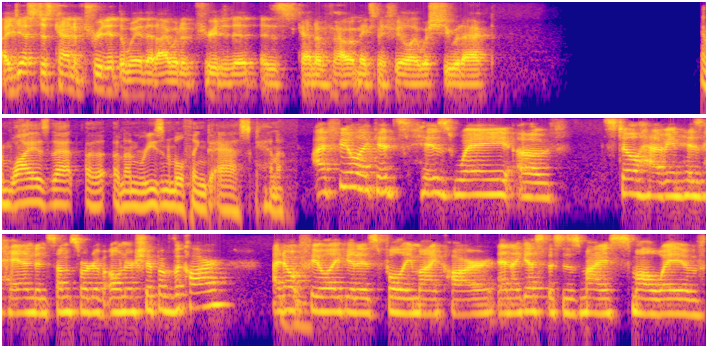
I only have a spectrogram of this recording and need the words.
I guess just kind of treat it the way that I would have treated it is kind of how it makes me feel. I wish she would act. And why is that a, an unreasonable thing to ask, Hannah? I feel like it's his way of still having his hand in some sort of ownership of the car. I don't feel like it is fully my car, and I guess this is my small way of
